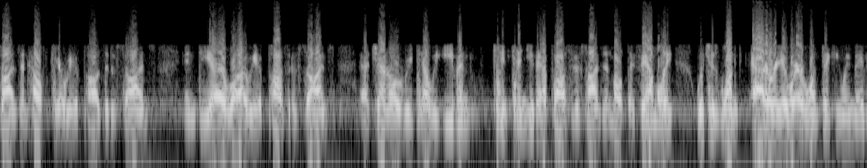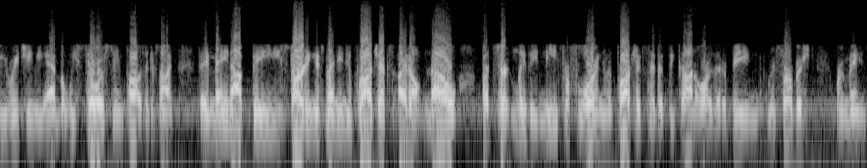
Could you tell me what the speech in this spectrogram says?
signs in healthcare. We have positive signs in DIY. We have positive signs at general retail. We even continue to have positive signs in multifamily, which is one area where everyone's thinking we may be reaching the end, but we still are seeing positive signs. They may not be starting as many new projects. I don't know but certainly the need for flooring in the projects that have begun or that are being refurbished remains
